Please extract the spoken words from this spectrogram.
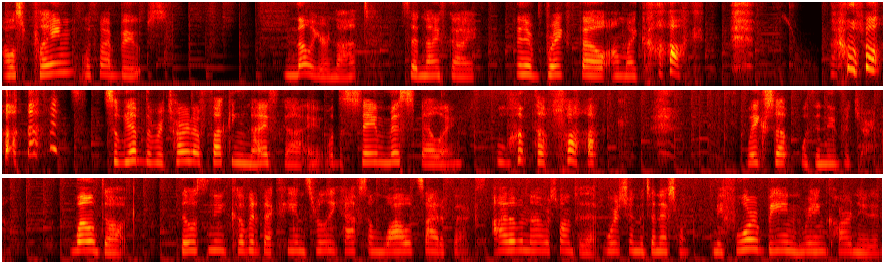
I was playing with my boobs. No, you're not, said Knife Guy. Then a brick fell on my cock. so we have the return of fucking Knife Guy with the same misspelling. What the fuck? Wakes up with a new vagina. Well, dog, those new COVID vaccines really have some wild side effects. I don't know how to respond to that. We're just to the next one. Before being reincarnated,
